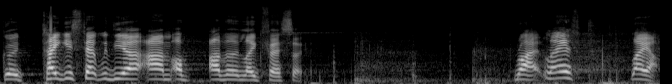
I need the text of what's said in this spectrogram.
Good, take your step with your um, other leg first, so. Right, left, lay up.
